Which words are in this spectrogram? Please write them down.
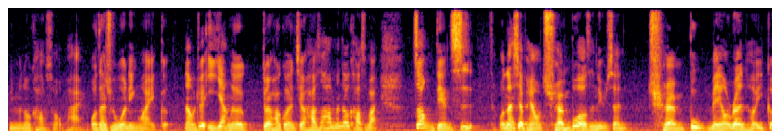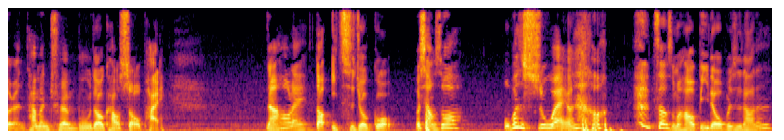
你们都考手排，我再去问另外一个。’然后我就一样的对话过程，结果他说他们都考手排。重点是我那些朋友全部都是女生，全部没有任何一个人，他们全部都考手排。”然后嘞，都一次就过。我想说，我不能输哎！然后 这有什么好比的？我不知道。但是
